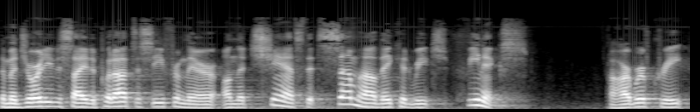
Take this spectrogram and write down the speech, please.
the majority decided to put out to sea from there on the chance that somehow they could reach Phoenix, a harbor of Crete,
